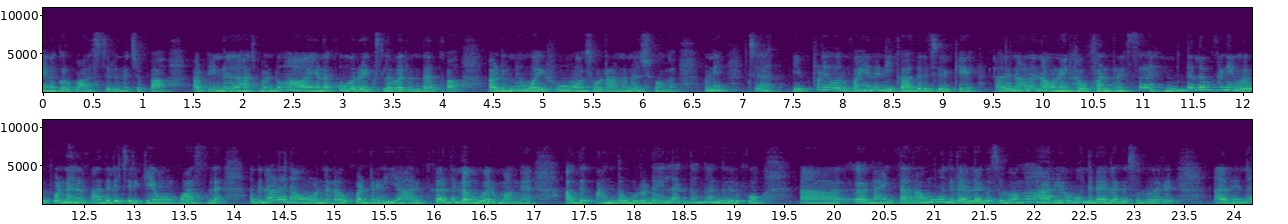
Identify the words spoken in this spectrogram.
எனக்கு ஒரு பாஸ்ட் இருந்துச்சுப்பா. அப்படின்னு ஹஸ்பண்டும் எனக்கும் ஒரு எக்ஸ் லவர் இருந்தாருப்பா. அப்படின்னு ஒய்ஃபும் சொல்கிறாங்கன்னு வச்சுக்கோங்க. உடனே ச்சே இப்படி ஒரு பையனை நீ காதலிச்சிருக்கே. அதனால நான் உன்னை லவ் பண்ணுறேன் சார் இந்த அளவுக்கு நீ ஒரு பொண்ணை காதலிச்சிருக்கியே உன் பாஸ்டில் அதனால நான் உன்னை லவ் பண்ணுறேன்னு யாருக்காவது லவ் வருவாங்க அது அந்த ஒரு டைலாக் தாங்க அங்கே இருக்கும். நயன்தாராவும் அந்த டைலாகை சொல்லுவாங்க. ஆர்யாவும் அந்த டைலாகை சொல்லுவார். அது என்ன?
